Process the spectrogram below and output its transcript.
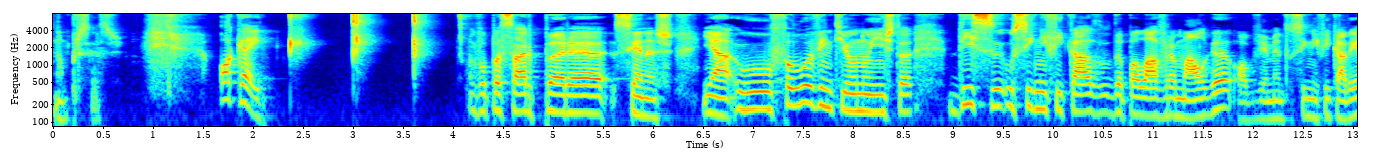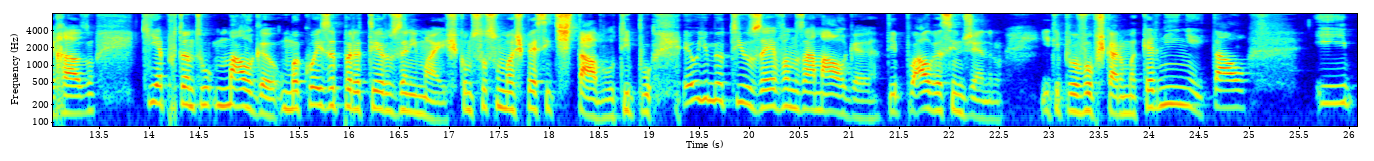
Não processos. Ok vou passar para cenas. Yeah, o Falua 21 no Insta disse o significado da palavra malga, obviamente o significado errado, que é portanto malga, uma coisa para ter os animais, como se fosse uma espécie de estábulo, tipo eu e o meu tio Zé vamos à malga, tipo algo assim do género. E tipo eu vou buscar uma carninha e tal. E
